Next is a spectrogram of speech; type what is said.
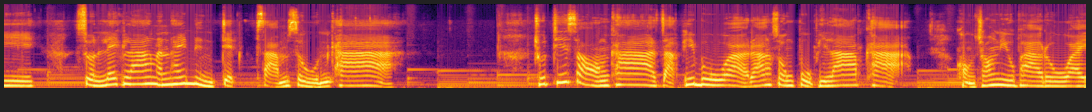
304 ส่วนเลขล่างนั้นให้ 1730 ค่ะ ชุดที่สองค่ะ จากพี่บัวร่างทรงปู่พิราบค่ะ ของช่องนิวพารวย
